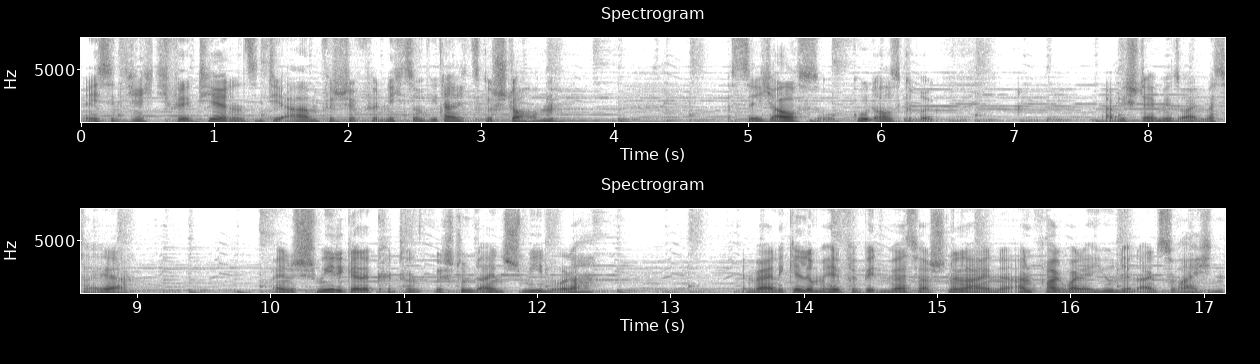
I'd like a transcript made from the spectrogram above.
Wenn ich sie nicht richtig filetiere, dann sind die armen Fische für nichts und wieder nichts gestorben. Das sehe ich auch so. Gut ausgerückt. Aber ich stelle mir so ein Messer her. Eine Schmiedegilde könnte uns bestimmt einen schmieden, oder? Wenn wir eine Gilde um Hilfe bitten, wäre es ja schneller, eine Anfrage bei der Union einzureichen.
